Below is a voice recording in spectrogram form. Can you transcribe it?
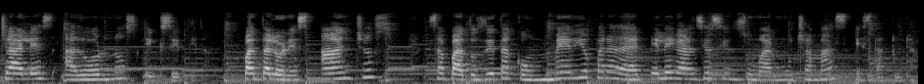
chales, adornos, etc. Pantalones anchos, zapatos de tacón medio para dar elegancia sin sumar mucha más estatura.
